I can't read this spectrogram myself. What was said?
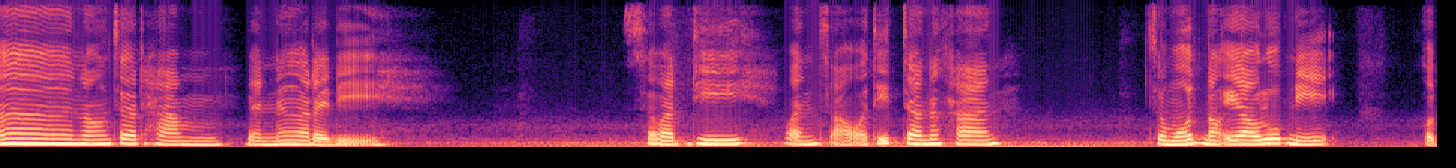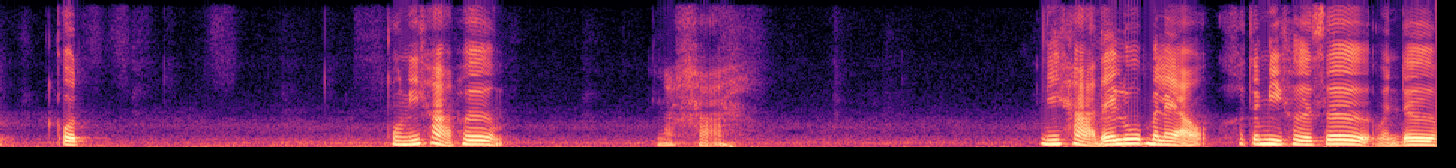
อ่าน้องจะทำแบนเนอร์อะไรดี สวัสดีวันเสาร์อาทิตย์จันทร์อังคาร สมมติน้องเอเอารูปนี้ กดกด ตรงนี้ค่ะเพิ่มนะคะ นี่ค่ะได้รูปมาแล้วเขาจะมีเคอร์เซอร์เหมือนเดิม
